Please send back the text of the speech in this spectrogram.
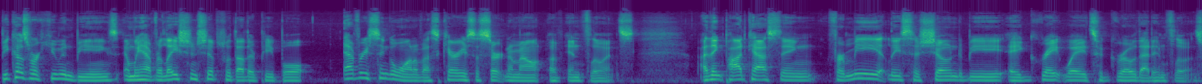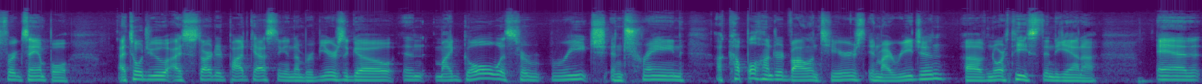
because we're human beings and we have relationships with other people, every single one of us carries a certain amount of influence. I think podcasting, for me at least, has shown to be a great way to grow that influence. For example, I told you I started podcasting a number of years ago, and my goal was to reach and train a couple hundred volunteers in my region of Northeast Indiana. And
